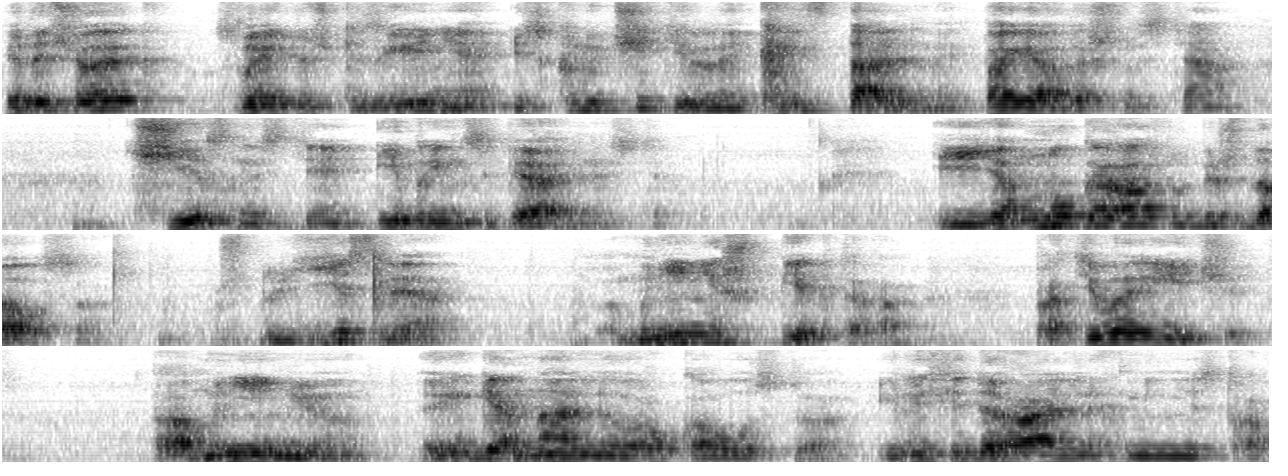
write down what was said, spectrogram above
это человек, с моей точки зрения, исключительной, кристальной порядочности, честности и принципиальности. И я много раз убеждался, что если мнение Шпектора противоречит мнению регионального руководства или федеральных министров,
